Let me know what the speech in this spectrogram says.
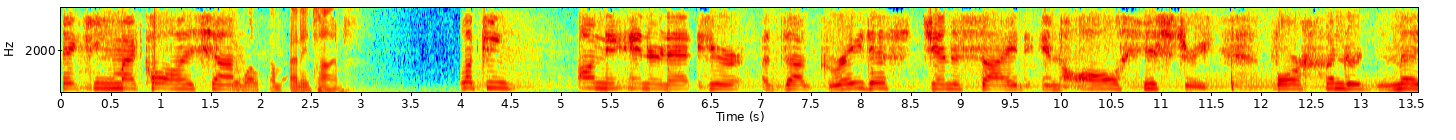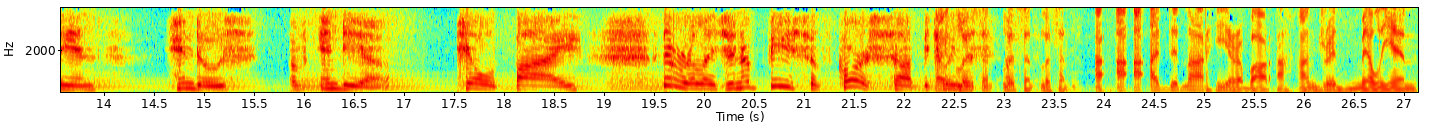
taking my call. It's, um, You're welcome. Anytime. looking on the internet here, the greatest genocide in all history. 400 million Hindus of India killed by the religion of peace, of course, uh, between listen, listen, listen. I, I, I did not hear about a hundred million.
